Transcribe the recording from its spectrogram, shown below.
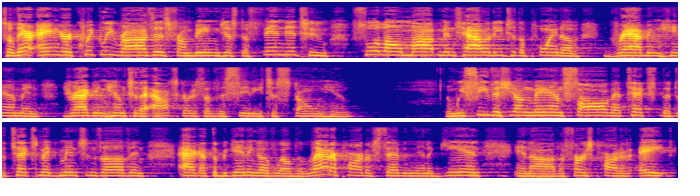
So their anger quickly rises from being just offended to full-on mob mentality to the point of grabbing him and dragging him to the outskirts of the city to stone him. And we see this young man, Saul, that text, that the text make mentions of in, at the beginning of, well, the latter part of seven, then again in uh, the first part of eight,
